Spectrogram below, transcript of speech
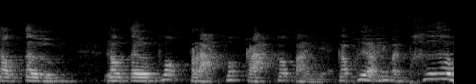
เราเติม เราเติมพวกปราพวกกระเข้าไปเนี่ยก็เพื่อให้มันเพิ่ม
